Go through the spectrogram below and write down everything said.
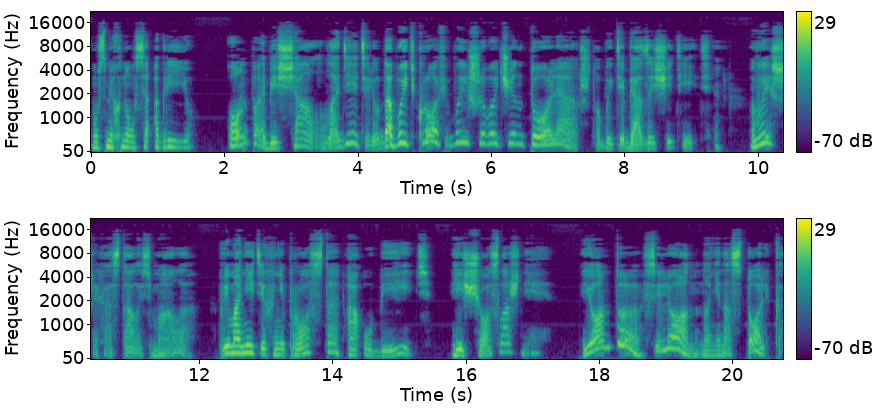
усмехнулся Агрию. Он пообещал владетелю добыть кровь высшего Чинтоля, чтобы тебя защитить. Высших осталось мало. Приманить их не просто, а убить еще сложнее. И он-то силен, но не настолько.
